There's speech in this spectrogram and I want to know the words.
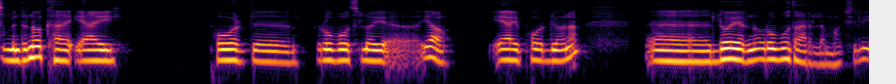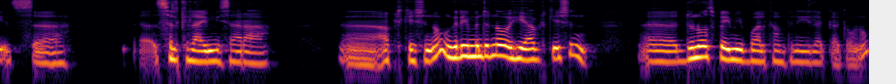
ምንድነው? ከኤአይ ፖወርድ ሮቦት ያው ኤአይ ፖወርድ የሆነ ሎየር ነው። ሮቦት አይደለም አክ ስልክ ላይ የሚሰራ አፕሊኬሽን ነው። እንግዲህ ምንድነው ይሄ አፕሊኬሽን? DoNotPay የሚባል company የለቀቀው ነው።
